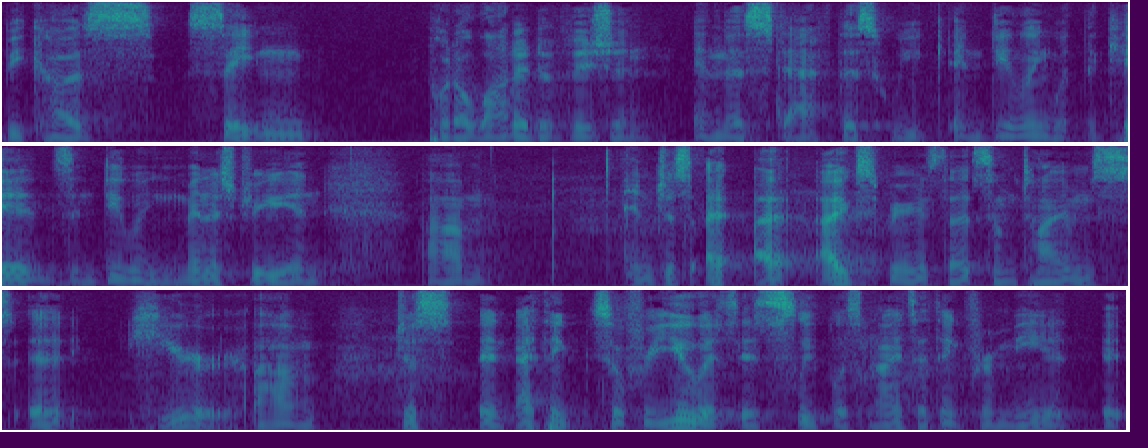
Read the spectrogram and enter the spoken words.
because Satan put a lot of division in this staff this week in dealing with the kids and doing ministry and um, and just I, I, I experience that sometimes uh, here. Um, just and I think so for you it's, it's sleepless nights. I think for me it, it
